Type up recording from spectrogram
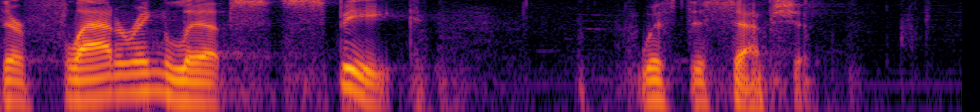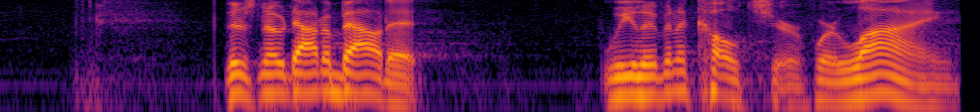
Their flattering lips speak with deception. There's no doubt about it. We live in a culture where lying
